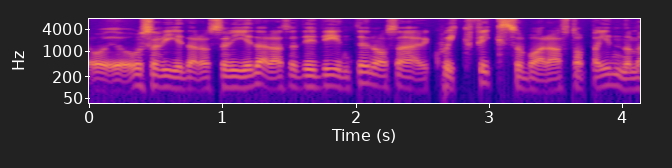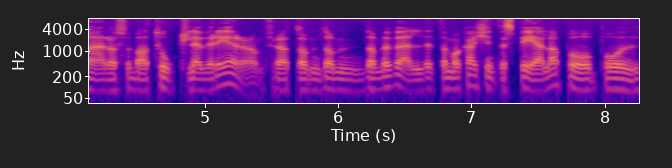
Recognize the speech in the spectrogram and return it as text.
och, och, så vidare. och så vidare. Alltså det, det, är inte någon sån här quick fix att bara stoppa in de här och så bara tokleverera dem. För att de, de, de är väldigt, de har kanske inte spelat på, på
